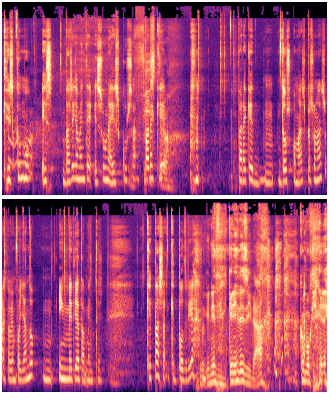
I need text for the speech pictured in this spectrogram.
que es como es básicamente es una excusa para que. Para que mm, dos o más personas acaben follando mm, inmediatamente qué pasa que podría Pero qué, nece- qué necesidad. Como que,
